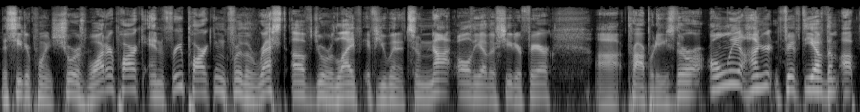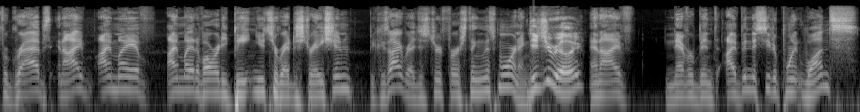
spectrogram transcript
the Cedar Point Shores Water Park, and free parking for the rest of your life if you win it. So not all the other Cedar Fair uh, properties. There are only 150 of them up for grabs, and I I might have I might have already beaten you to registration because I registered first thing this morning. Did you really? and I've never been. To, I've been to Cedar Point once,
